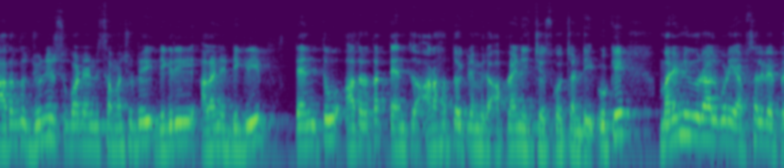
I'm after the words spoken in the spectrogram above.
ఆ తర్వాత జూనియర్ సూపరింటెండెంట్ సంబంధించి డిగ్రీ అలానే డిగ్రీ టెన్త్ ఆ తర్వాత టెన్త్ అర్హతతో ఇక్కడ మీరు అప్లై చేసుకోవచ్చు అండి ఓకే మరిన్ని వివరాలు కూడా ఎఫ్సల్ వెబ్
